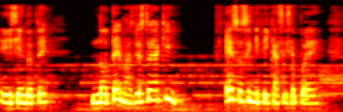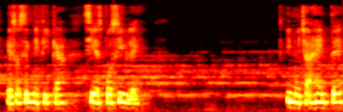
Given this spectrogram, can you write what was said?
y diciéndote, no temas, yo estoy aquí. Eso significa si se puede, eso significa si es posible, y mucha gente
